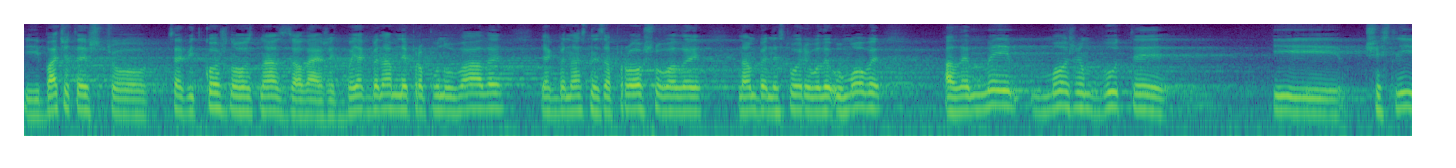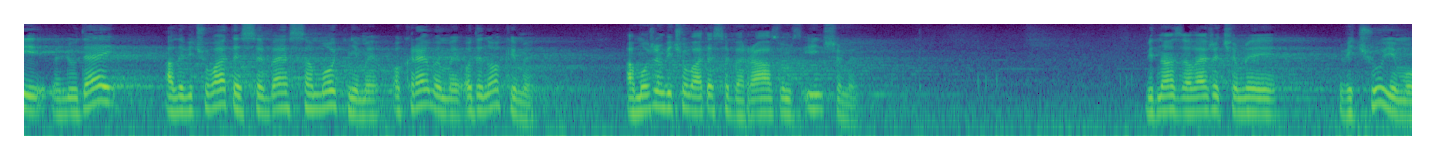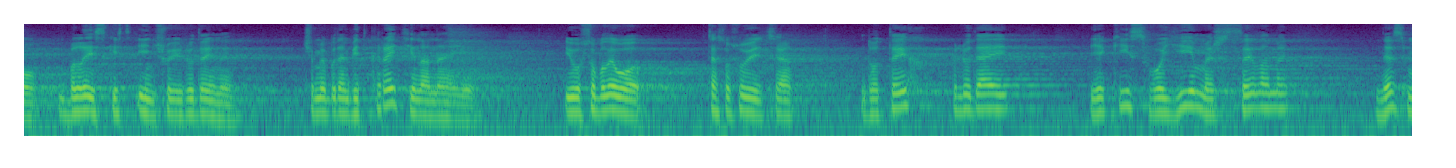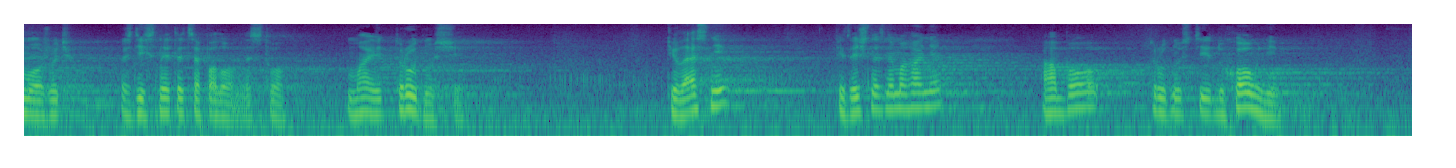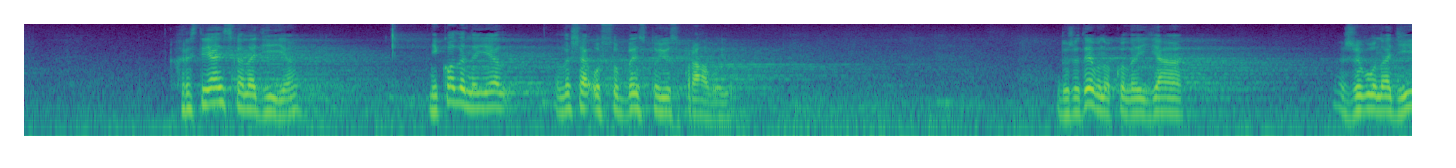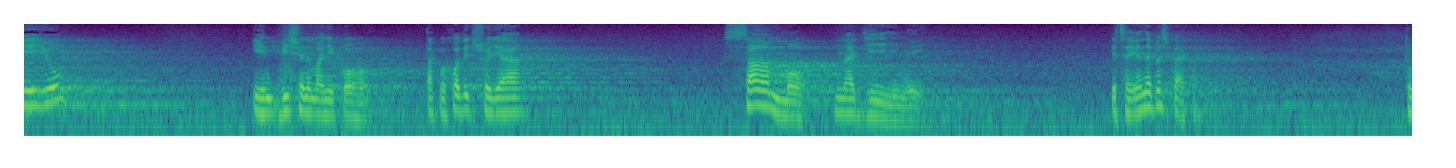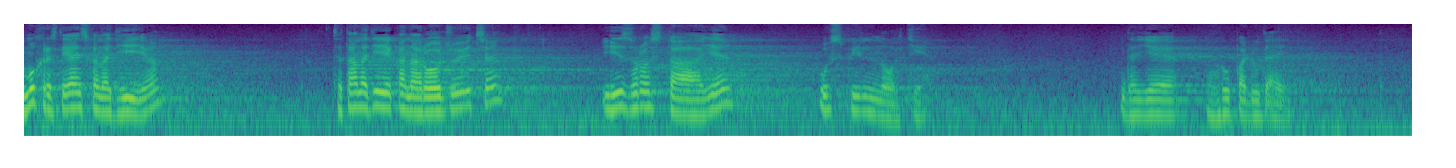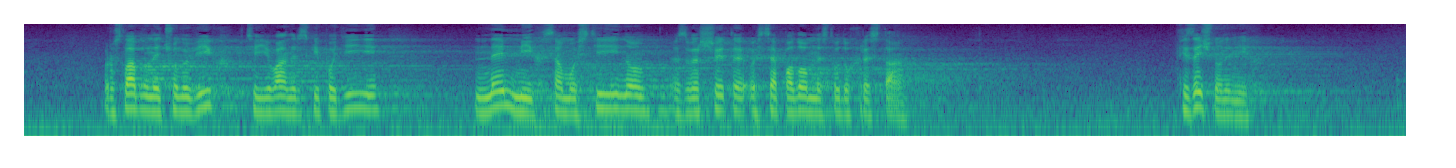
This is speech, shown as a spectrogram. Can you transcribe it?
І бачите, що це від кожного з нас залежить, бо якби нам не пропонували, якби нас не запрошували, нам би не створювали умови, але ми можемо бути і в числі людей, але відчувати себе самотніми, окремими, одинокими, а можемо відчувати себе разом з іншими. Від нас залежить, чи ми відчуємо близькість іншої людини, чи ми будемо відкриті на неї. І особливо це стосується до тих людей, які своїми ж силами не зможуть здійснити це паломництво, мають труднощі. Тілесні, фізичне знемагання або трудності духовні. Християнська надія ніколи не є лише особистою справою. Дуже дивно, коли я живу надією і більше нема нікого. Так виходить, що я самонадійний. І це є небезпека. Тому християнська надія це та надія, яка народжується і зростає у спільноті, де є група людей. Розслаблений чоловік в цій євангельській події не міг самостійно звершити ось це паломництво до Христа. Фізично не міг,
